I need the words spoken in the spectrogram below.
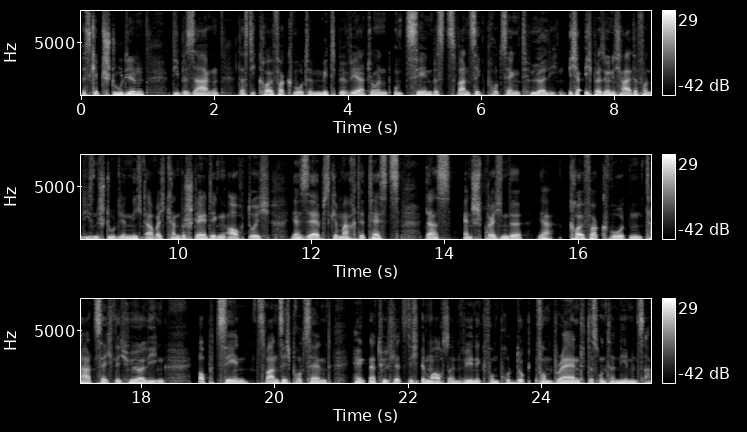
Es gibt Studien, die besagen, dass die Käuferquote mit Bewertungen um 10 bis 20 Prozent höher liegen. Ich, ich persönlich halte von diesen Studien nicht, aber ich kann bestätigen, auch durch ja selbstgemachte Tests, dass entsprechende ja Käuferquoten tatsächlich höher liegen ob 10, 20 Prozent hängt natürlich letztlich immer auch so ein wenig vom Produkt, vom Brand des Unternehmens ab.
